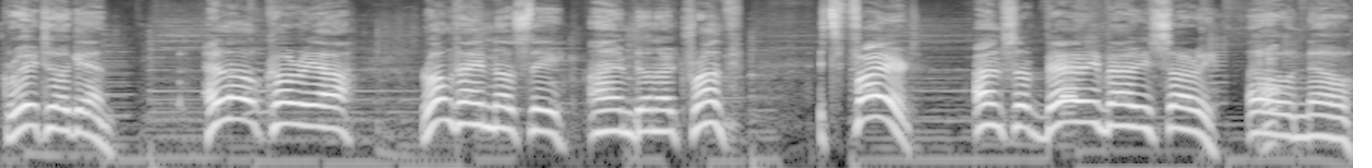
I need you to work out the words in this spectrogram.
great again. Hello, Korea. Long time no see. I'm Donald Trump. It's fired. I'm so very, very sorry. Oh, no.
